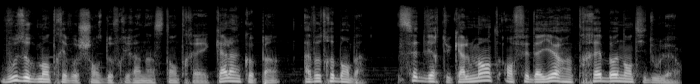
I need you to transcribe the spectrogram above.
vous augmenterez vos chances d'offrir un instant très câlin copain à votre bambin. Cette vertu calmante en fait d'ailleurs un très bon antidouleur.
